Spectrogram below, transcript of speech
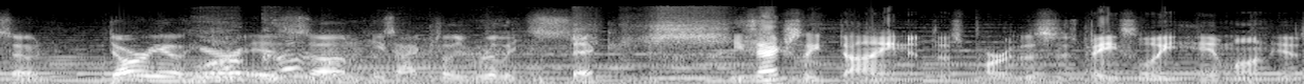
So Dario here is um he's actually really sick. He's actually dying at this part. This is basically him on his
